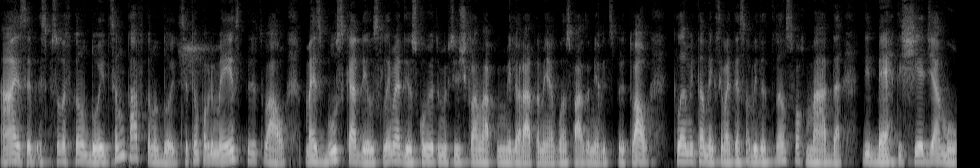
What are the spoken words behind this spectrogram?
Ah, essa, essa pessoa tá ficando doida. Você não tá ficando doido, você tem um problema espiritual, mas busca a Deus, clame a Deus. Como eu também preciso de clamar para melhorar também algumas fases da minha vida espiritual, clame também que você vai ter a sua vida transformada, liberta e cheia de amor,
